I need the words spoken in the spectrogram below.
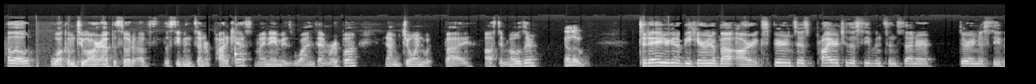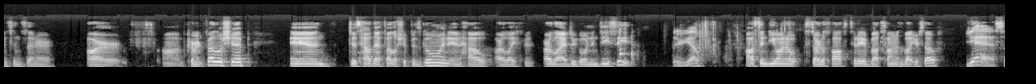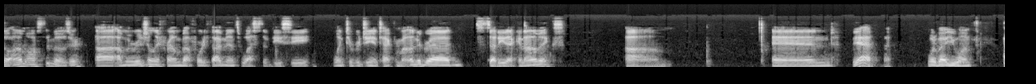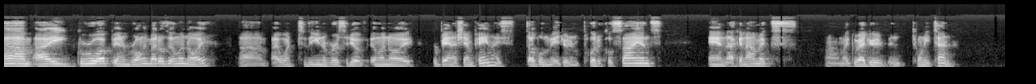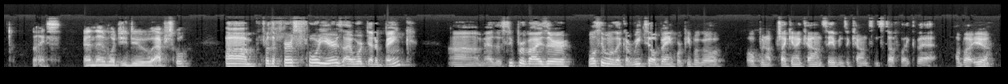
Hello, welcome to our episode of the Stevenson Center podcast. My name is Juan Zamaripa, and I'm joined with- by Austin Moser. Hello. Today, you're going to be hearing about our experiences prior to the Stevenson Center, during the Stevenson Center, our um, current fellowship, and just how that fellowship is going and how our life, our lives are going in DC. There you go. Austin, do you want to start us off today about telling us about yourself? Yeah, so I'm Austin Moser. Uh, I'm originally from about 45 minutes west of DC. Went to Virginia Tech for my undergrad, studied economics. Um, and yeah, what about you, Juan? Um, I grew up in Rolling Meadows, Illinois. Um, I went to the University of Illinois Urbana-Champaign. I double majored in political science and economics. Um, I graduated in 2010. Nice. And then what did you do after school? Um, for the first four years, I worked at a bank um, as a supervisor, mostly more like a retail bank where people go open up checking accounts, savings accounts, and stuff like that. How about you?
